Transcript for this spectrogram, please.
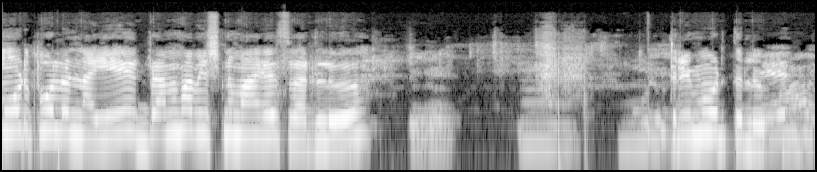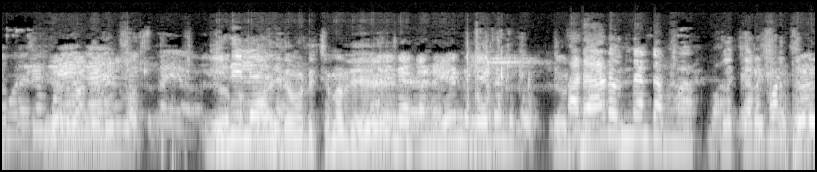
మూడు పూలు ఉన్నాయి. బ్రహ్మ విష్ణు మహేశ్వరులు త్రిమూర్తులు. ఒకటి చిన్నది. ఆడాడ ఉందంటమ్మా. వాళ్ళకి కనపడుతుంది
